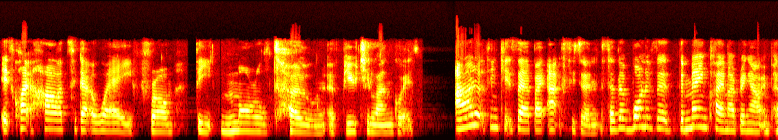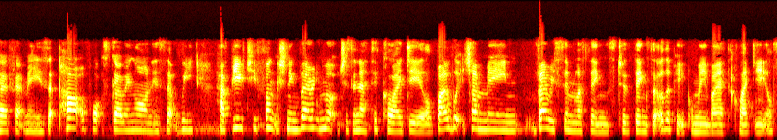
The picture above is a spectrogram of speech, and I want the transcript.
It's quite hard to get away from the moral tone of beauty language. I don't think it's there by accident. So the one of the the main claim I bring out in Perfect Me is that part of what's going on is that we have beauty functioning very much as an ethical ideal, by which I mean very similar things to the things that other people mean by ethical ideals.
